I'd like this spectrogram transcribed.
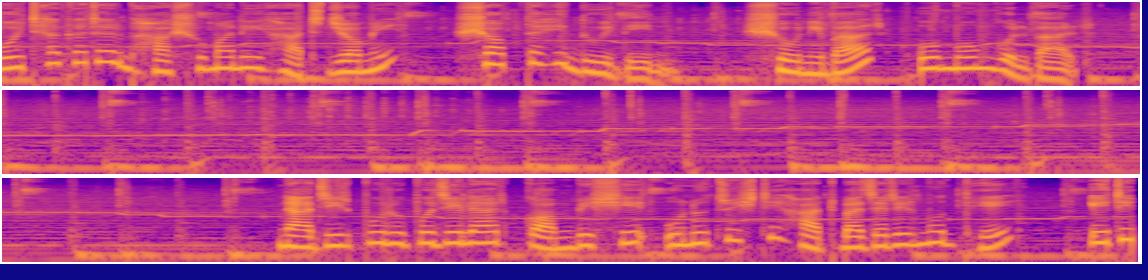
বৈঠাকাটার ভাসমানে হাট জমে সপ্তাহে দুই দিন, শনিবার ও মঙ্গলবার। নাজিরপুর উপজেলার কম বেশি উনত্রিশটি হাটবাজারের মধ্যে এটি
